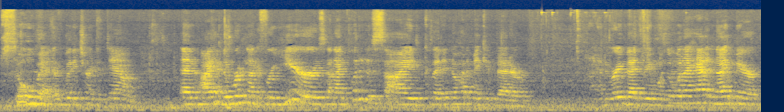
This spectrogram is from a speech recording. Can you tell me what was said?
So bad. Everybody turned it down. And I had been working on it for years, and I put it aside because I didn't know how to make it better. I had a very bad dream. So when I had a nightmare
